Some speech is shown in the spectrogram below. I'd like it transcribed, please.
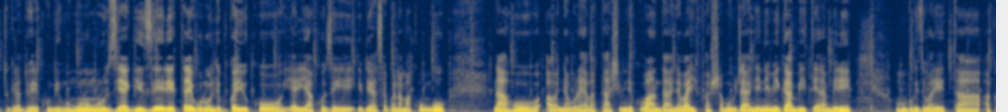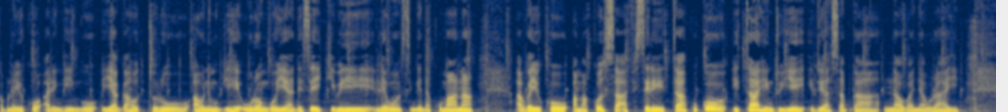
tugira duhere ku ngingo nkuru nkuru ziyagize leta Burundi ivuga yuko yari yakoze ibyo yasabwa n'amakungu naho abanyaburaya batashimye kubandanya bayifasha mu bijyanye n'imigambi y'iterambere umuvugizi wa leta akabona yuko ari ingingo y'agahotoro aho ni mu gihe urongoye adese ikibiri leonce ngendakumana avuga yuko amakosa afise leta kuko itahinduye ibyo yasabwa n'abo banyaburayi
